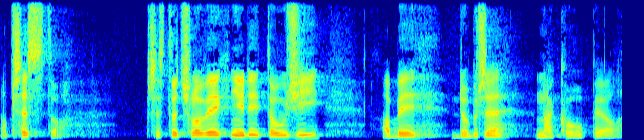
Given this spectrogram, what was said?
A přesto, přesto člověk někdy touží, aby dobře nakoupil.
